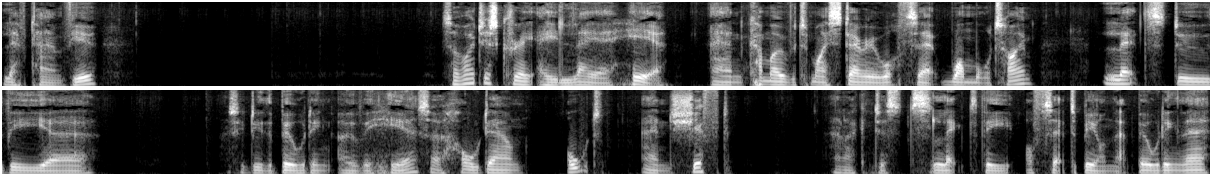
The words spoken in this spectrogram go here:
left hand view, so if I just create a layer here and come over to my stereo offset one more time, let's do the uh, actually do the building over here. So hold down Alt and Shift, and I can just select the offset to be on that building there,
